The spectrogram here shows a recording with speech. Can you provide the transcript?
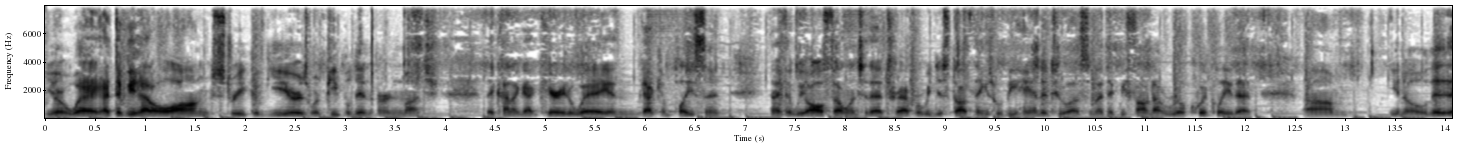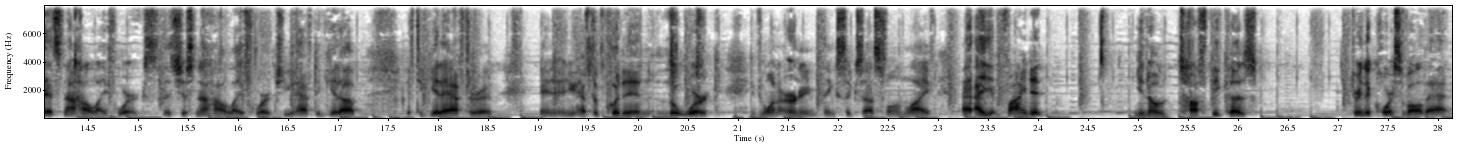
your way? I think we had a long streak of years where people didn't earn much. They kind of got carried away and got complacent. And I think we all fell into that trap where we just thought things would be handed to us. And I think we found out real quickly that um, you know, that's not how life works. That's just not how life works. You have to get up, you have to get after it, and, and you have to put in the work if you want to earn anything successful in life. I, I find it, you know, tough because during the course of all that,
